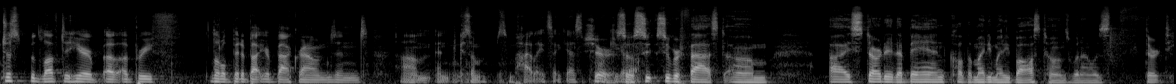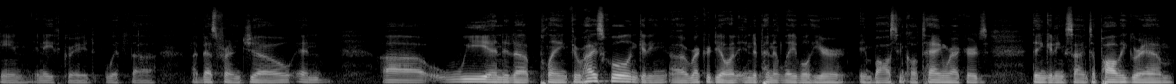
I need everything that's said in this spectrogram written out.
just would love to hear a, a brief little bit about your background and um, and some some highlights, I guess. Sure. So su- super fast. Um, I started a band called the Mighty Mighty Bosstones when I was 13 in eighth grade with uh, my best friend Joe, and uh, we ended up playing through high school and getting a record deal on an independent label here in Boston called Taang Records, then getting signed to Polygram,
